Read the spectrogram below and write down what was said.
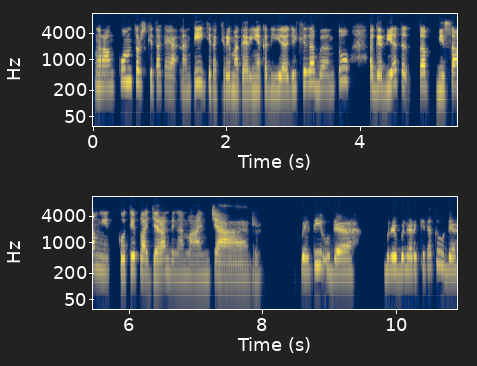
ngerangkum terus kita kayak nanti kita kirim materinya ke dia. Jadi kita bantu agar dia tetap bisa mengikuti pelajaran dengan lancar. Berarti udah benar-benar kita tuh udah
